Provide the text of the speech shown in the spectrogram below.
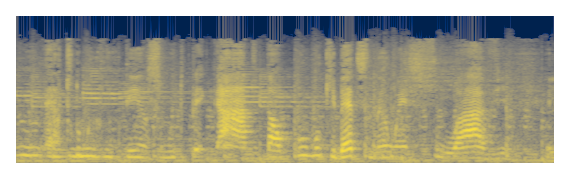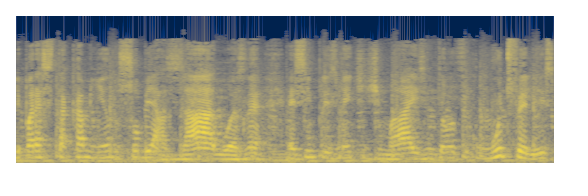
Hum, era tudo muito intenso, muito pegado tal. Como o Mookie Betts não, é suave ele parece estar caminhando sob as águas, né? É simplesmente demais. Então eu fico muito feliz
